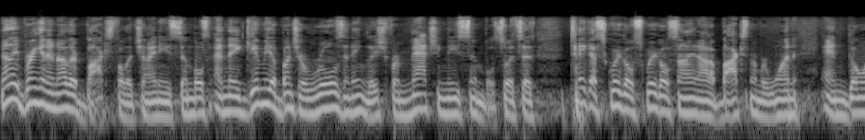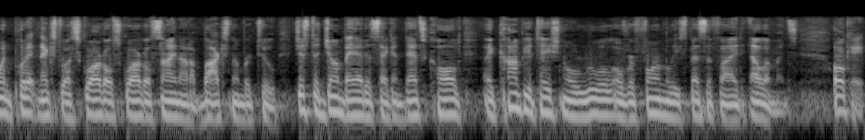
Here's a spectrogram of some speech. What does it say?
Now they bring in another box full of Chinese symbols and they give me a bunch of rules in English for matching these symbols. So it says, take a squiggle squiggle sign out of box number one and go and put it next to a squoggle squoggle sign out of box number two. Just to jump ahead a second, that's called a computational rule over formally specified elements. Okay,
